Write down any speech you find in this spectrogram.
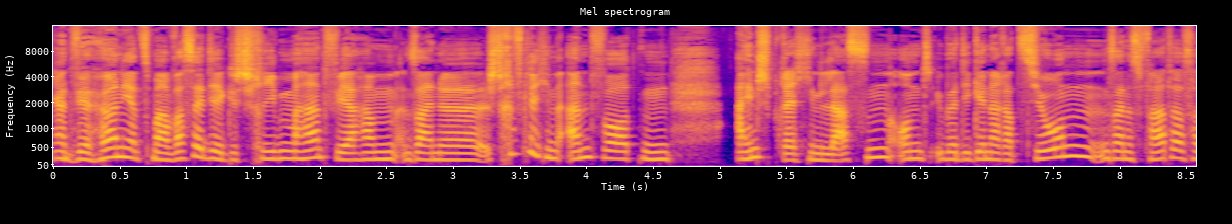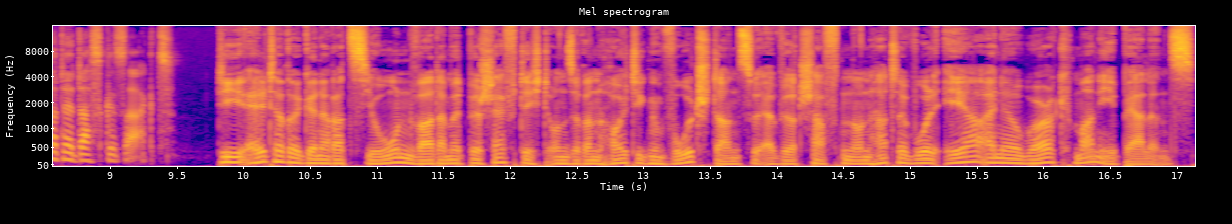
Und wir hören jetzt mal, was er dir geschrieben hat. Wir haben seine schriftlichen Antworten einsprechen lassen und über die Generation seines Vaters hat er das gesagt. Die ältere Generation war damit beschäftigt, unseren heutigen Wohlstand zu erwirtschaften und hatte wohl eher eine Work-Money-Balance.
